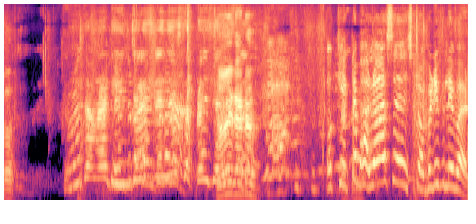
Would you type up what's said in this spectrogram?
লো। তোমরা তো আমরা ডেঞ্জারাস ডেঞ্জারাস সারপ্রাইজ সবাই কাটো। ও কেকটা ভালো আছে স্ট্রবেরি ফ্লেভার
